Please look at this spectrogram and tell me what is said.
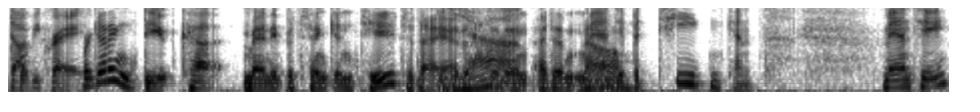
that would be great. We're getting deep cut Mandy Patinkin tea today. I just Yeah. didn't. I didn't know. Mandy Patinkin. Manti,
